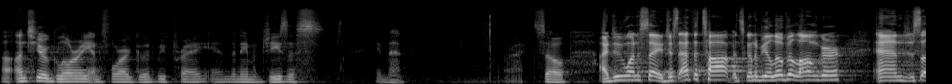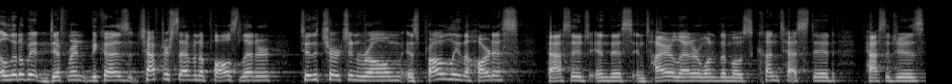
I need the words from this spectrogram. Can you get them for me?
uh, unto your glory and for our good, we pray in the name of Jesus. Amen. Right, so I do want to say, just at the top, it's going to be a little bit longer and just a little bit different because chapter 7 of Paul's letter to the church in Rome is probably the hardest passage in this entire letter, one of the most contested passages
